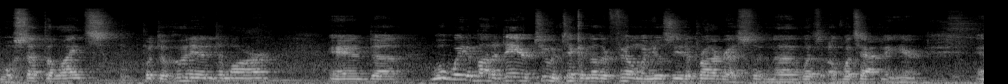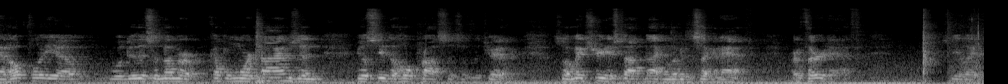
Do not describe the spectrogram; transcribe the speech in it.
We'll set the lights, put the hood in tomorrow, and uh, we'll wait about a day or two and take another film and you'll see the progress and uh, what's, of what's happening here. And hopefully uh, we'll do this a number, a couple more times and you'll see the whole process of the trailer. So make sure you stop back and look at the second half, or third half. See you later.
